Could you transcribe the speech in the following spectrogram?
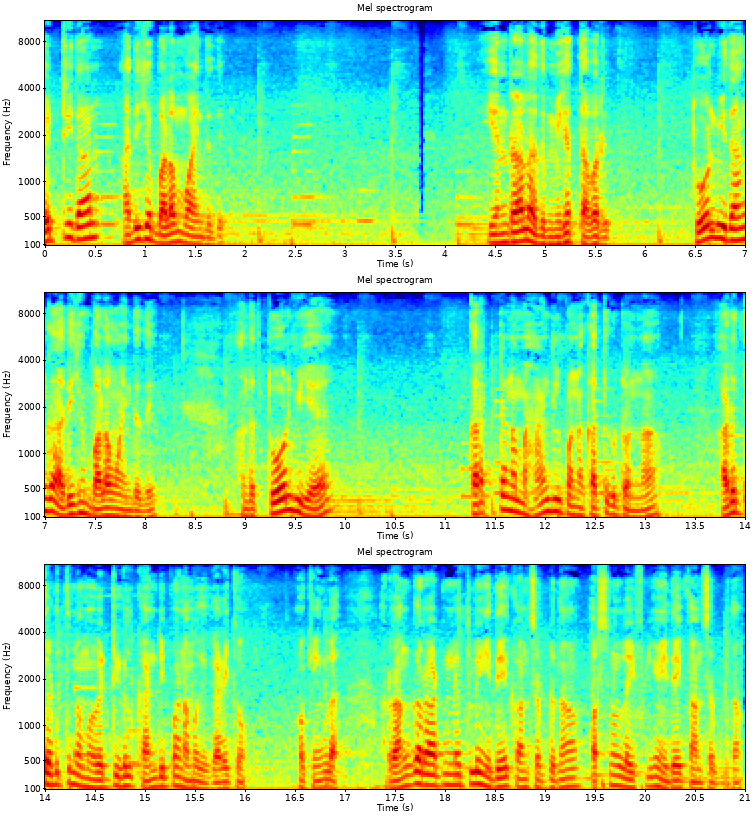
வெற்றி தான் அதிக பலம் வாய்ந்தது. என்றால் அது மிக தவறு. தோல்வி தாங்க அதிகம் பலம் வாய்ந்தது. அந்த தோல்வியை கரெக்டாக நம்ம ஹேண்டில் பண்ண கற்றுக்கிட்டோன்னா அடுத்தடுத்து நம்ம வெற்றிகள் கண்டிப்பாக நமக்கு கிடைக்கும். ஓகேங்களா? ரங்கராட்டினத்துலேயும் இதே கான்செப்ட் தான். பர்சனல் லைஃப்லேயும் இதே கான்செப்ட் தான்.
